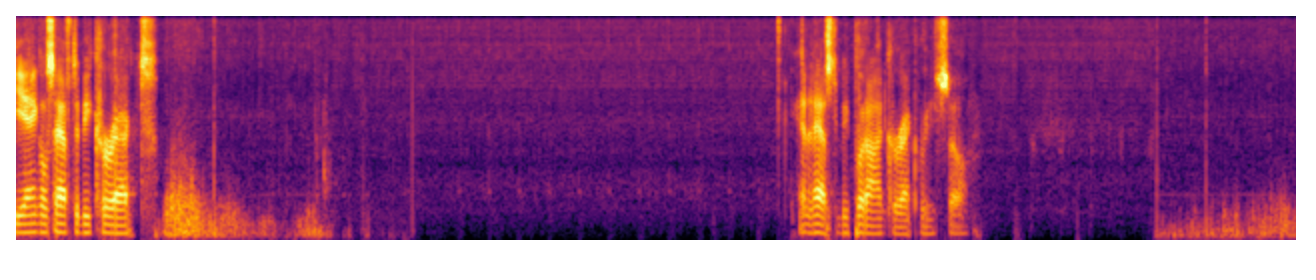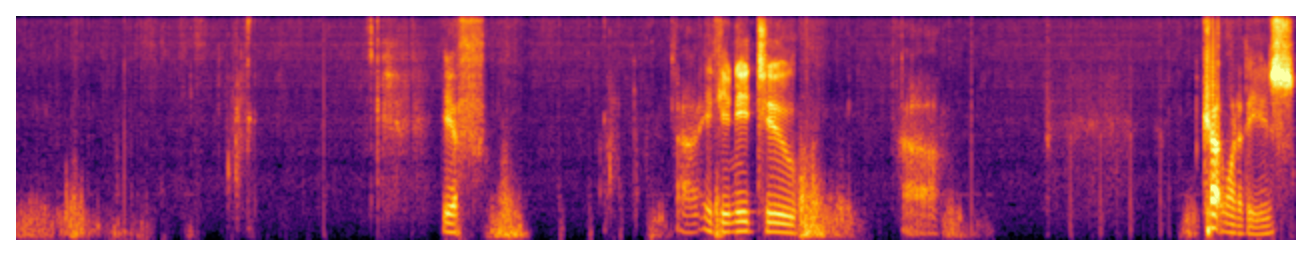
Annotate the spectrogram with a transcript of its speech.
The angles have to be correct. And it has to be put on correctly. So. If uh, if you need to uh, cut one of these,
